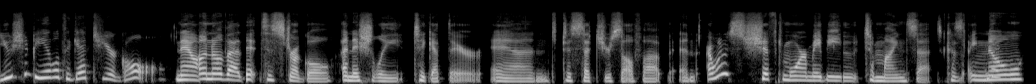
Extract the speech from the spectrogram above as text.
you should be able to get to your goal. Now, I know that it's a struggle initially to get there and to set yourself up. And I want to shift more maybe to mindset because I know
